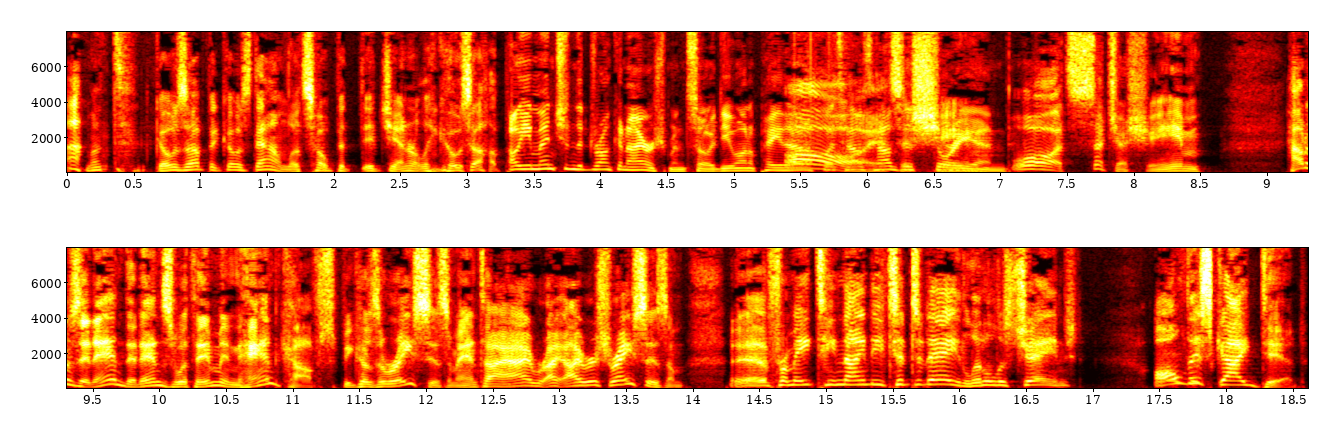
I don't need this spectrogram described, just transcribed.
it goes up, it goes down. Let's hope it, it generally goes up. Oh, you mentioned the drunken Irishman. So do you want to pay that off? What's- How's, how's this story shame. end? Oh, it's such a shame. How does it end? It ends with him in handcuffs because of racism, anti-Irish racism. Uh, from 1890 to today, little has changed. All this guy did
